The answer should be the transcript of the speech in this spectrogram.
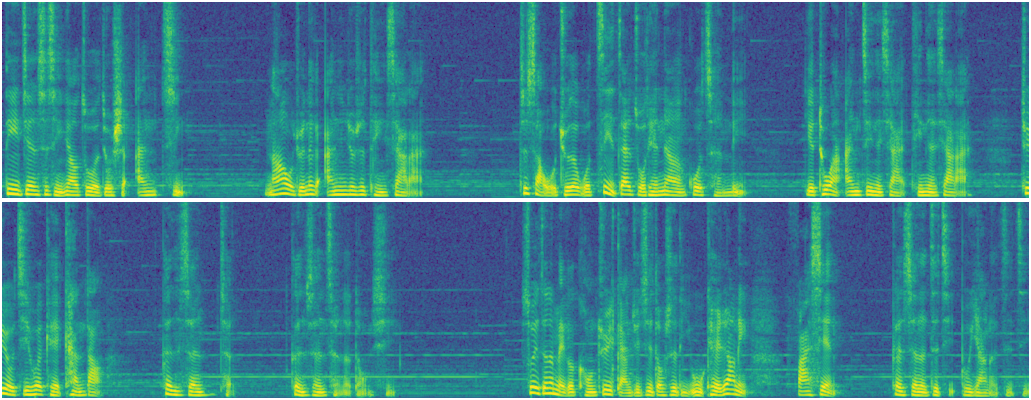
第一件事情要做的就是安静。然后我觉得那个安静就是停下来。至少我觉得我自己在昨天那样的过程里，也突然安静了下来，停了下来，就有机会可以看到更深层、更深层的东西。所以真的每个恐惧感觉其实都是礼物，可以让你发现更深的自己，不一样的自己。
